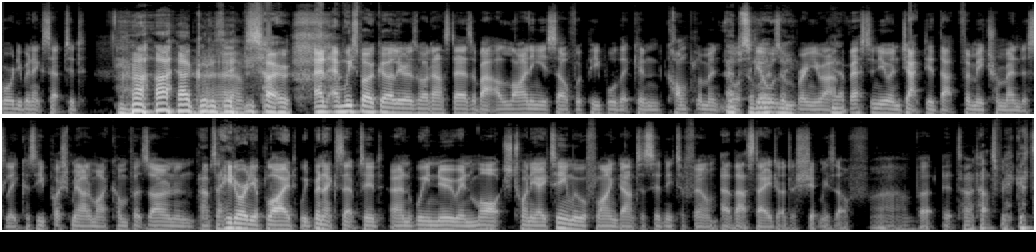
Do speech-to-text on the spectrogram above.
already been accepted How good is um, it? so, and and we spoke earlier as well downstairs about aligning yourself with people that can complement your skills and bring you out Yep. the best in you. And Jack did that for me tremendously because he pushed me out of my comfort zone. And um, so he'd already applied, we'd been accepted, and we knew in March 2018 we were flying down to Sydney to film. At that stage, I just shit myself, uh, but it turned out to be a good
